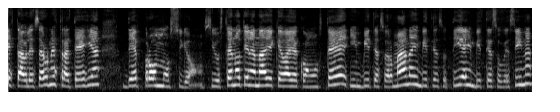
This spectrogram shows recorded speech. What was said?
establecer una estrategia de promoción. Si usted no tiene a nadie que vaya con usted, invite a su hermana, invite a su tía, invite a su vecina,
